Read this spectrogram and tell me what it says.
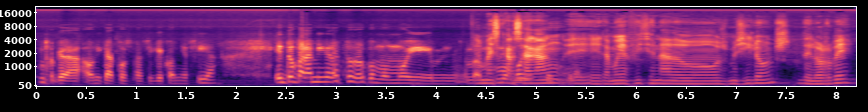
Porque era a única costa así que coñecía. Entón, para mí era todo como moi... Ademais, Carlos era moi aficionado aos mexilóns del Orbe.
